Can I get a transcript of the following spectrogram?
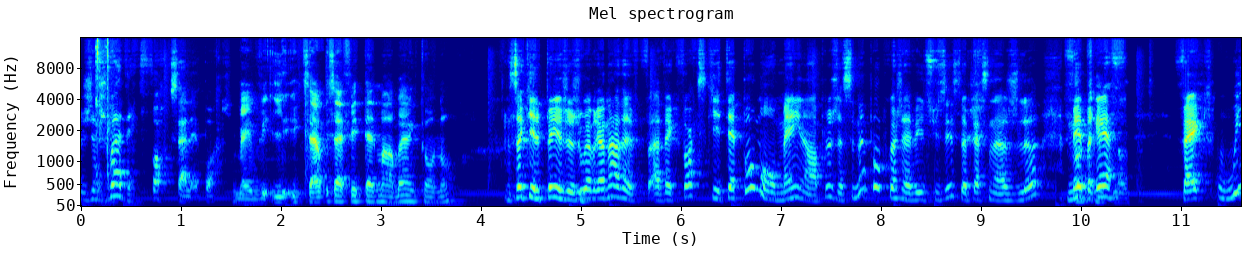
je jouais avec Fox à l'époque. Ben, ça, ça fait tellement bien avec ton nom. C'est ça qui est le pire. Je jouais vraiment avec, avec Fox, qui était pas mon main en plus. Je sais même pas pourquoi j'avais utilisé ce personnage-là. Mais Fox, bref. Fait que oui,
